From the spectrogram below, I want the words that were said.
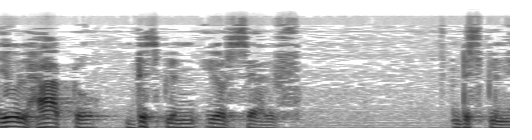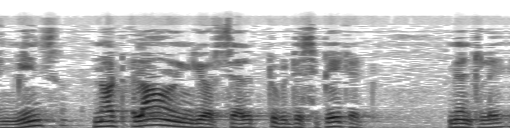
you will have to discipline yourself. Disciplining means not allowing yourself to be dissipated mentally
